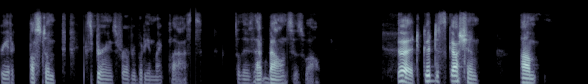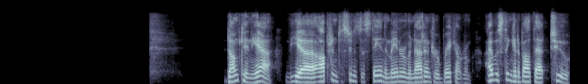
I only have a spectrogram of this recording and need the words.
create a custom experience for everybody in my class. So there's that balance as well. Good. Good discussion. Um, Duncan, yeah, the uh, option to students to stay in the main room and not enter a breakout room. I was thinking about that too.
